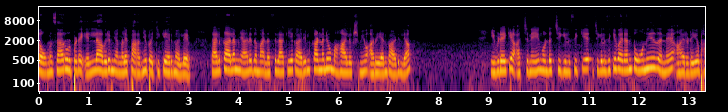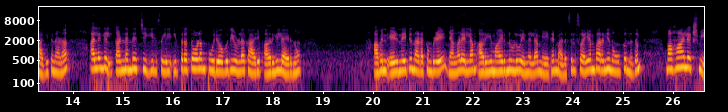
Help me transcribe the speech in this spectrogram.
തോമസ് സാർ ഉൾപ്പെടെ എല്ലാവരും ഞങ്ങളെ പറഞ്ഞു പറ്റിക്കായിരുന്നു അല്ലേ? തൽക്കാലം ഞാനിത് മനസ്സിലാക്കിയ കാര്യം കണ്ണനോ മഹാലക്ഷ്മിയോ അറിയാൻ പാടില്ല. ഇവിടേക്ക് അച്ഛനെയും കൊണ്ട് ചികിത്സയ്ക്ക് ചികിത്സയ്ക്ക് വരാൻ തോന്നിയത് തന്നെ ആരുടെയോ ഭാഗ്യത്തിനാണ്. അല്ലെങ്കിൽ കണ്ണന്റെ ചികിത്സയിൽ ഇത്രത്തോളം പുരോഗതിയുള്ള കാര്യം അറിയില്ലായിരുന്നു. അവൻ എഴുന്നേറ്റ് നടക്കുമ്പോഴേ ഞങ്ങളെല്ലാം അറിയുമായിരുന്നുള്ളൂ എന്നെല്ലാം മേഘൻ മനസ്സിൽ സ്വയം പറഞ്ഞു നോക്കുന്നതും മഹാലക്ഷ്മി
